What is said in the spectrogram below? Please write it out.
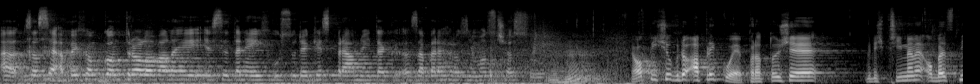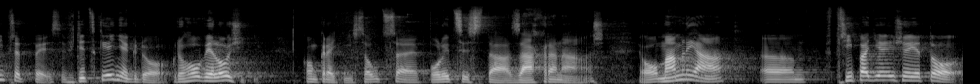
A zase, abychom kontrolovali, jestli ten jejich úsudek je správný, tak zabere hrozně moc času. Mm-hmm. Jo, píšu, kdo aplikuje, protože když přijmeme obecný předpis, vždycky je někdo, kdo ho vyloží. Konkrétní soudce, policista, záchranář. Jo, mám-li já ehm, v případě, že je to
